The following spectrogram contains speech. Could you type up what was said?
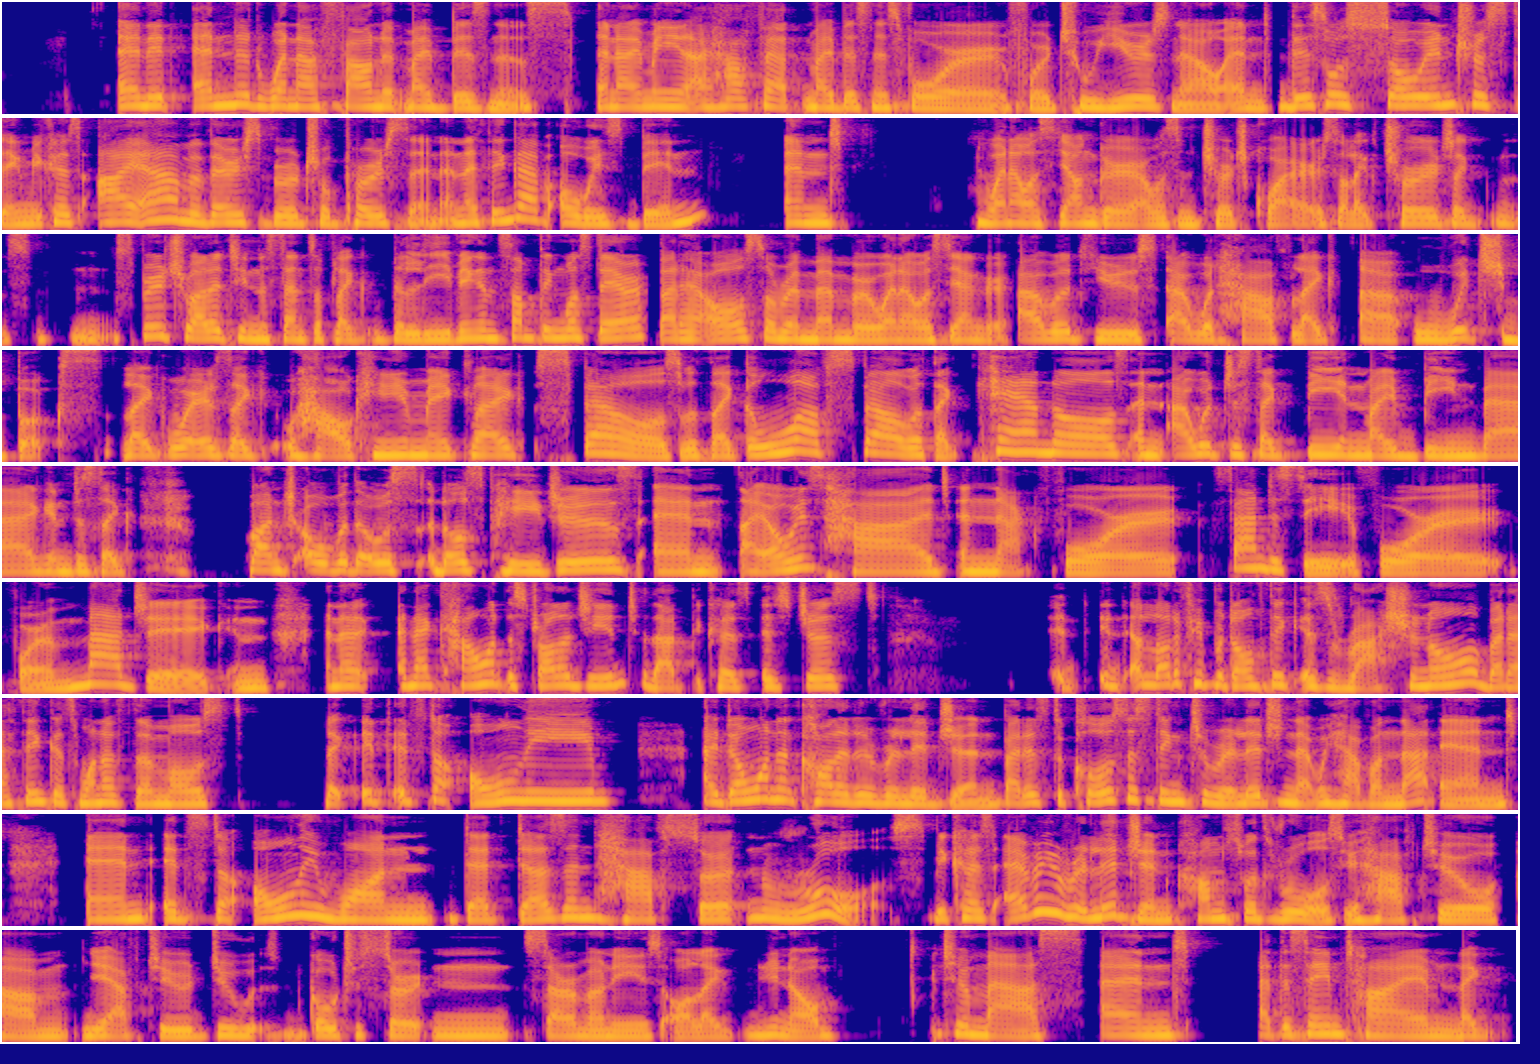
and it ended when I founded my business. And I mean, I have had my business for for 2 years now. And this was so interesting because I am a very spiritual person. And I think I've always been. And when I was younger, I was in church choir. So like church, like spirituality in the sense of like believing in something was there. But I also remember when I was younger, I would use, I would have like uh, witch books, like where it's like, how can you make like spells with like a love spell with like candles? And I would just like be in my bean bag and just like bunch over those those pages and i always had a knack for fantasy for for magic and and I and I count astrology into that because it's just it, it, a lot of people don't think is rational, but I think it's one of the most like it, it's the only I don't want to call it a religion, but it's the closest thing to religion that we have on that end. And it's the only one that doesn't have certain rules because every religion comes with rules. You have to, um, you have to do, go to certain ceremonies or like, you know, to mass. And at the same time, like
